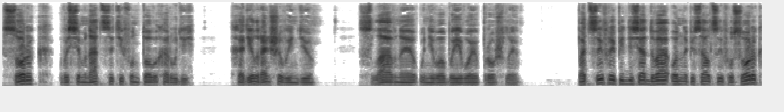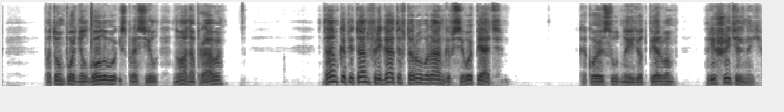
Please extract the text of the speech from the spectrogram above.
сорок восемнадцатифунтовых орудий, ходил раньше в Индию. Славное у него боевое прошлое. Под цифрой пятьдесят два он написал цифру сорок, потом поднял голову и спросил, ну а направо? Там капитан фрегата второго ранга, всего пять. Какое судно идет первым? Решительный.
